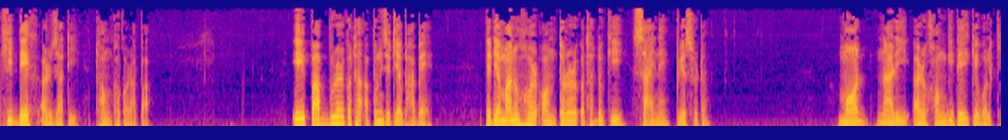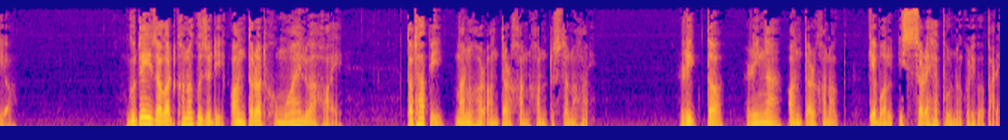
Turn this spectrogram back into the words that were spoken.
সি দেশ আৰু জাতি ধ্বংস কৰা পাপ। এই পাপবোৰৰ কথা আপুনি যেতিয়া ভাবে তেতিয়া মানুহৰ অন্তৰৰ কথাটো কি চাইনে প্ৰিয় শ্ৰোতা? মদ নাৰী আৰু সংগীতেই কেৱল কিয়? গোটেই জগতখনকো যদি অন্তৰত সুমুৱাই লোৱা হয় তথাপি মানুহৰ অন্তৰখন সন্তুষ্ট নহয়। ৰিক্ত ৰিঙা অন্তৰখনক কেৱল ঈশ্বৰেহে পূৰ্ণ কৰিব পাৰে।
